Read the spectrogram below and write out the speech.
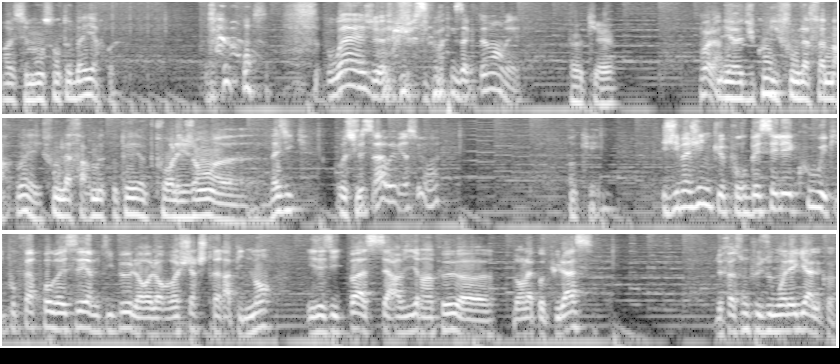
Ouais, c'est Monsanto Bayer, quoi. Ouais, je, je sais pas exactement, mais Ok. voilà. Mais euh, du coup, ils font de la pharma... ouais, ils font de la pharmacopée pour les gens euh, basiques aussi. C'est ça, oui, bien sûr. ouais. Ok. J'imagine que pour baisser les coûts et puis pour faire progresser un petit peu leur, leur recherche très rapidement, ils n'hésitent pas à se servir un peu euh, dans la populace de façon plus ou moins légale, quoi.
